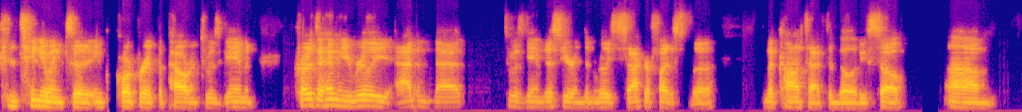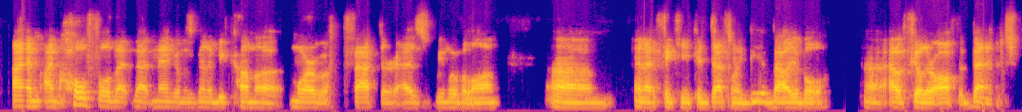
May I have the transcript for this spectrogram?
continuing to incorporate the power into his game. And credit to him, he really added that to his game this year and didn't really sacrifice the the contact ability. So um, I'm I'm hopeful that that Mangum is going to become a more of a factor as we move along. Um, and I think he could definitely be a valuable uh, outfielder off the bench.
